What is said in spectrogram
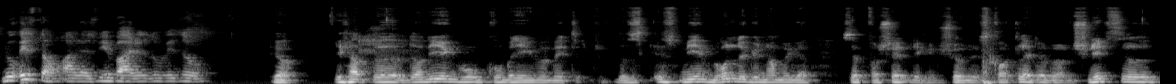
Du isst doch alles, wir beide sowieso. Ja. Ich habe äh, da nirgendwo Probleme mit. Das ist mir im Grunde genommen egal. selbstverständlich ein schönes Kotelett oder ein Schnitzel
